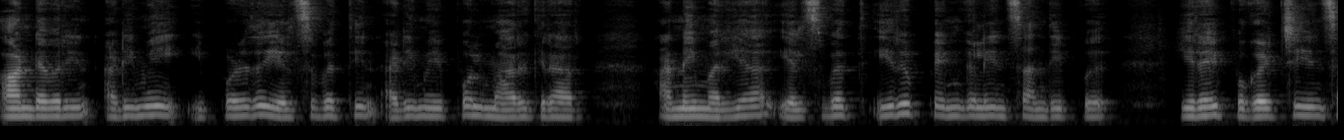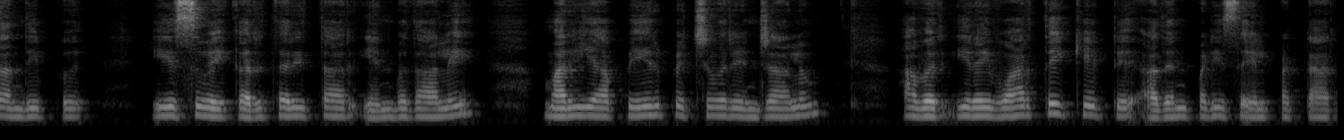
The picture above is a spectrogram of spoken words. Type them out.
ஆண்டவரின் அடிமை இப்பொழுது எலிசபெத்தின் அடிமை போல் மாறுகிறார். அன்னை மரியா எலிசபெத் இரு பெண்களின் சந்திப்பு இறை புகழ்ச்சியின் சந்திப்பு இயேசுவை கருத்தரித்தார் என்பதாலே மரியா பேர் பெற்றவர் என்றாலும் அவர் இறை வார்த்தை கேட்டு அதன்படி செயல்பட்டார்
